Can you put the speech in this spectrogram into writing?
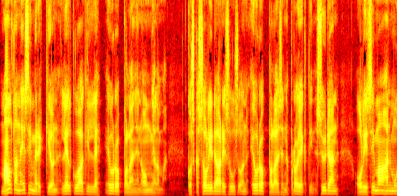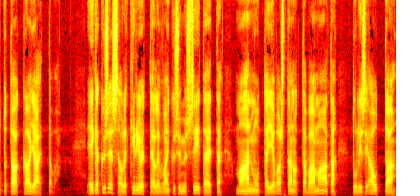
Maltan esimerkki on Lelkuakille eurooppalainen ongelma, koska solidaarisuus on eurooppalaisen projektin sydän, olisi maahanmuuttotaakkaa jaettava. Eikä kyseessä ole kirjoittajalle vain kysymys siitä, että maahanmuuttajia vastaanottavaa maata tulisi auttaa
